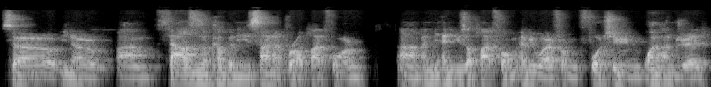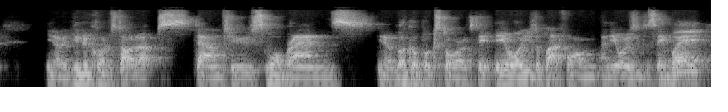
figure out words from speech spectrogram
So, you know, um, thousands of companies sign up for our platform um, and, and use our platform everywhere from Fortune 100, you know, unicorn startups down to small brands, you know, local bookstores. They, they all use the platform and they always do it the same way.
